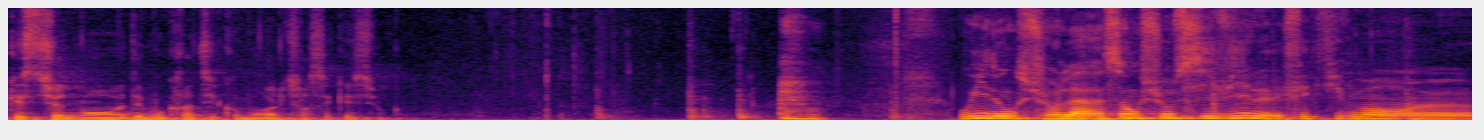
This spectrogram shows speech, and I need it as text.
questionnement démocratique ou moral sur ces questions. Oui, donc sur la sanction civile, effectivement, euh,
